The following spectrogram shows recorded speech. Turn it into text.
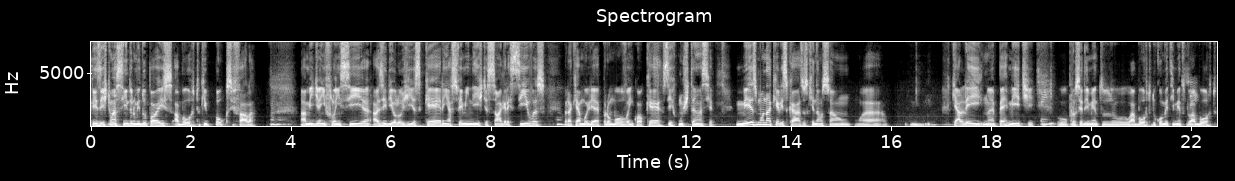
Existe uma síndrome do pós-aborto que pouco se fala. Uhum a mídia influencia, as ideologias querem, as feministas são agressivas uhum. para que a mulher promova em qualquer circunstância, mesmo naqueles casos que não são. Uh, que a lei não é, permite Sim. o procedimento do aborto, do cometimento do Sim. aborto,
